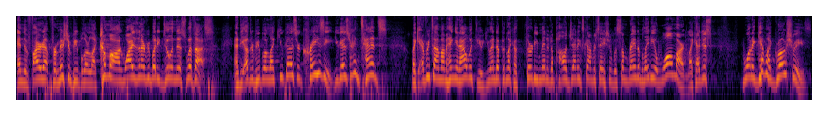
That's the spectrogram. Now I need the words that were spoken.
And the fired up for mission people are like, come on, why isn't everybody doing this with us? And the other people are like, you guys are crazy. You guys are intense. Like every time I'm hanging out with you, you end up in like a 30 minute apologetics conversation with some random lady at Walmart. Like I just want to get my groceries.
